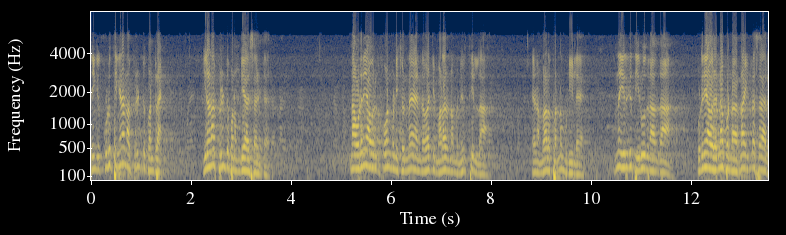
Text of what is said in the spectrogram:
நீங்கள் கொடுத்தீங்கன்னா நான் பிரிண்ட் பண்ணுறேன் இல்லைன்னா பிரிண்ட் பண்ண முடியாது சார்ட்டார் நான் உடனே அவருக்கு ஃபோன் பண்ணி சொன்னேன் இந்த வாட்டி மலர் நம்ம நிறுத்திடலாம். ஏன்னா நம்மளால் பண்ண முடியல. இன்னும் இருக்குது இருபது நாள் தான். உடனே அவர் என்ன பண்ணாருன்னா இல்லை சார்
